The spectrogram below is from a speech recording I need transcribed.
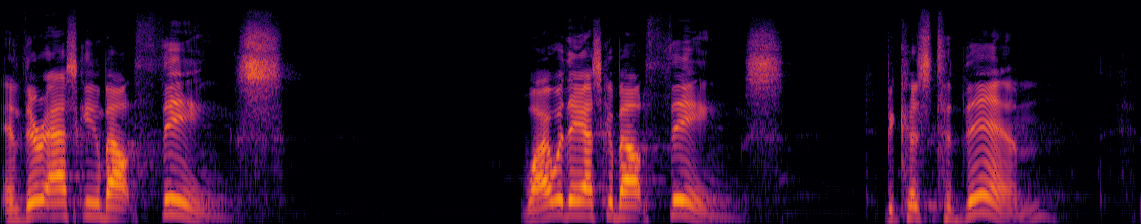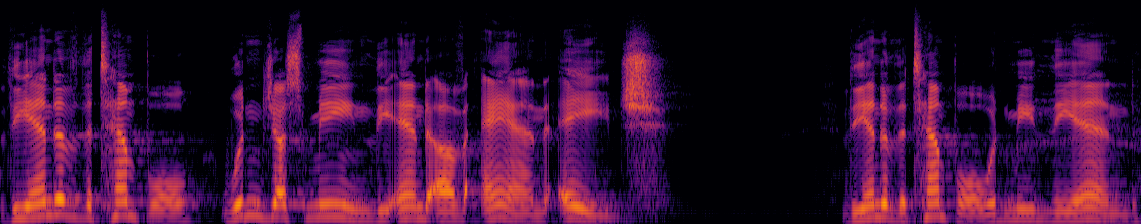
and they're asking about things. Why would they ask about things? Because to them, the end of the temple wouldn't just mean the end of an age. The end of the temple would mean the end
